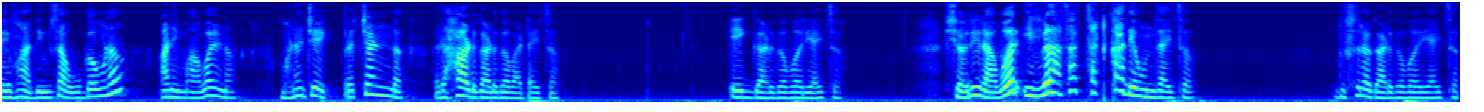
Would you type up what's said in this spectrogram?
तेव्हा दिवसा उगवणं आणि मावळणं म्हणजे एक प्रचंड रहाड गाडगं वाटायचं. एक गाडगं वर यायचं. शरीरावर इंगळाचा चटका देऊन जायचं. दुसरं गाडगं वर यायचं.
